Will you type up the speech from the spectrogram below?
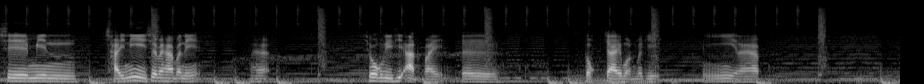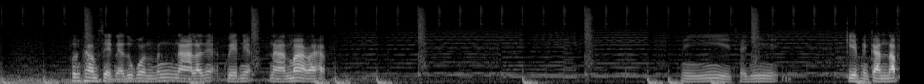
เชมินชายนี่ใช่ไหมครับอันนี้นะฮะโชคดีที่อัดไว้เออตกใจหมดเมื่อกี้นี่นะครับ เพิ่งทำเสร็จเนี่ยทุกคนตั้งนานแล้วเนี่ยเควสเนี่ยนานมากแล้วครับ นี่ใช้นี่เกมเป็นการนับ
